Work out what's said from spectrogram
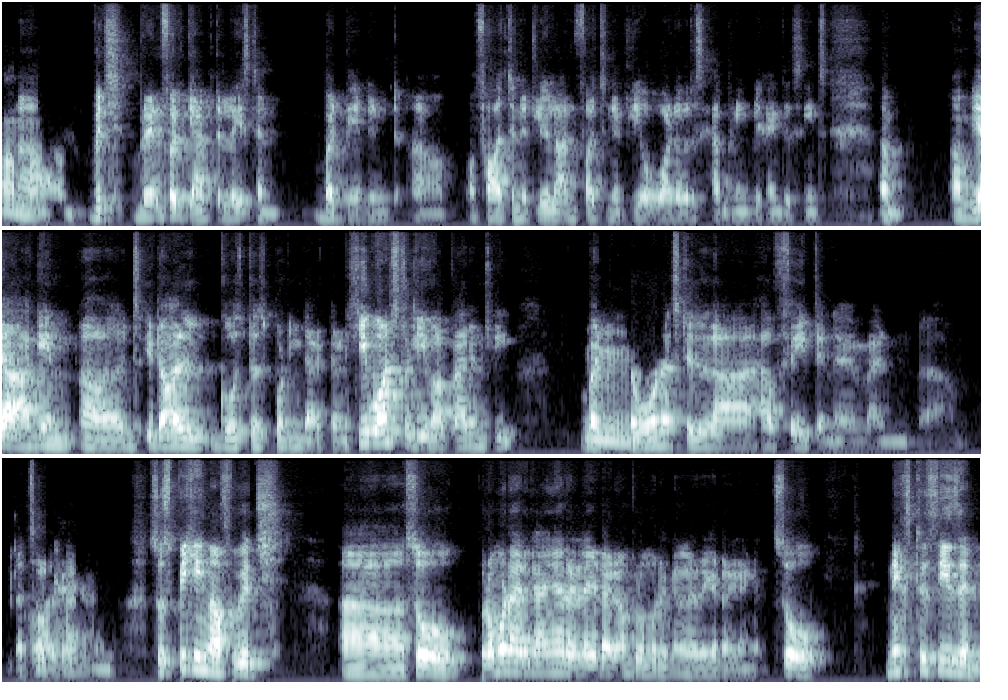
um, uh, which Brentford capitalized and but they didn't uh, fortunately or unfortunately or whatever is happening behind the scenes um, um, yeah, again, uh, it, it, all goes to sporting director. And he wants to leave apparently, but mm. the owners still uh, have faith in him, and uh, that's all okay. happening. So speaking of which, so promote ஆயிருக்காங்க ரெலைட் ஆயிருக்காங்க ப்ரோமோட் ஆயிருக்காங்க ரெலைட் ஆயிருக்காங்க so next season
